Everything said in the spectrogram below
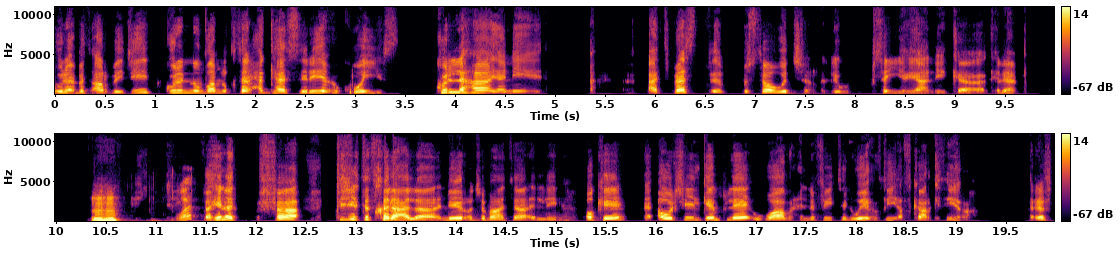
ولعبة RPG تقول إن نظام القتال حقها سريع وكويس. كلها يعني at best مستوى Witcher اللي هو سيء يعني ك- كلعب. What? فهنا فتجي تدخل على NieR Automata اللي okay أول شيء ال gameplay واضح انه في تنويع وفي أفكار كثيرة. عرفت؟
